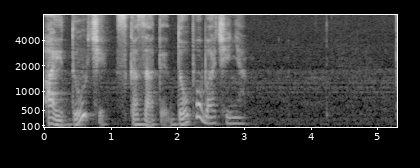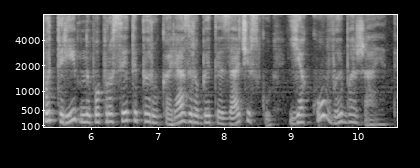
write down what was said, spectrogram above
а йдучи сказати до побачення. Потрібно попросити перукаря зробити зачіску, яку ви бажаєте.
